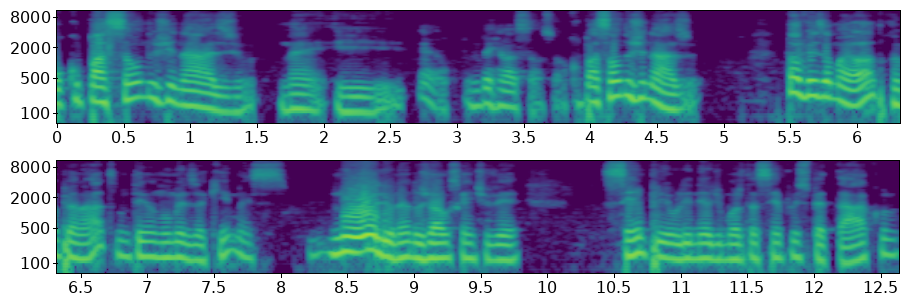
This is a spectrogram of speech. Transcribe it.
ocupação do ginásio, né? E é, não tem relação, só ocupação do ginásio. Talvez a maior do campeonato, não tenho números aqui, mas no olho, né, dos jogos que a gente vê, sempre o Lineu de Moura tá sempre um espetáculo.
